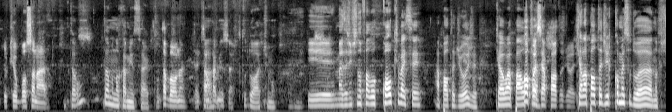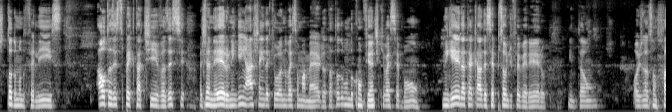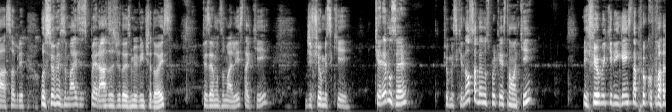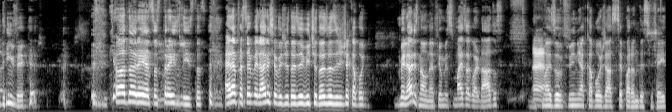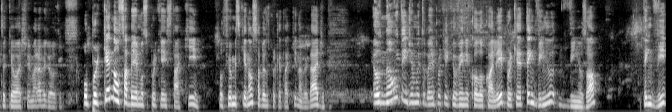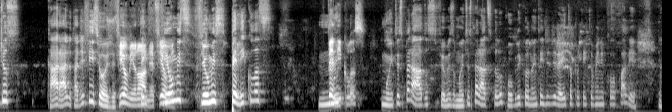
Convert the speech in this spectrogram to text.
do que o Bolsonaro. então estamos no caminho certo. Então tá bom, né? A gente tá Tá. no caminho certo. Tudo ótimo. E, mas a gente não falou qual que vai ser a pauta de hoje, que é uma pauta. Qual que vai ser a pauta de hoje? Aquela pauta de começo do ano, todo mundo feliz, altas expectativas. Esse janeiro, ninguém acha ainda que o ano vai ser uma merda, tá todo mundo confiante que vai ser bom. Ninguém ainda tem aquela decepção de fevereiro. Então, hoje nós vamos falar sobre os filmes mais esperados de 2022. Fizemos uma lista aqui de filmes que queremos ver, filmes que não sabemos por que estão aqui e filme que ninguém está preocupado em ver. Que eu adorei essas três listas. Era pra ser melhores filmes de 2022, mas a gente acabou. Melhores não, né? Filmes mais aguardados. É, Mas o Vini acabou já se separando desse jeito que eu achei maravilhoso. O porquê não sabemos por que está aqui, os filmes que não sabemos por que está aqui, na verdade, eu não entendi muito bem por que, o Vini colocou ali, porque tem vinho, vinhos, ó. Tem vídeos. Caralho, tá difícil hoje. filme o nome, tem é filme. filmes, filmes, películas. Películas. Muito esperados, filmes muito esperados pelo público. Eu não entendi direito por que, o Vini colocou ali.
